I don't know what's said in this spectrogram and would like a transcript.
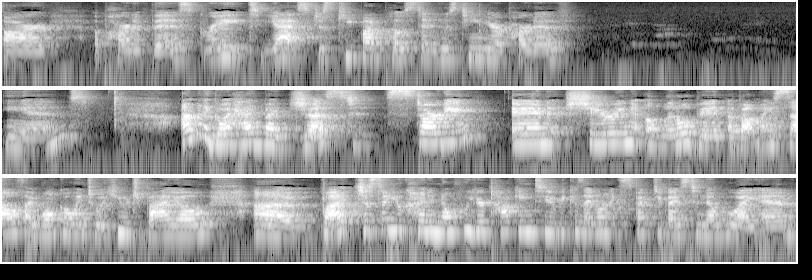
are a part of this. Great. Yes, just keep on posting whose team you're a part of. And I'm going to go ahead by just starting and sharing a little bit about myself. I won't go into a huge bio, um, but just so you kind of know who you're talking to, because I don't expect you guys to know who I am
